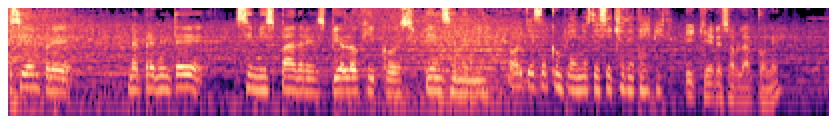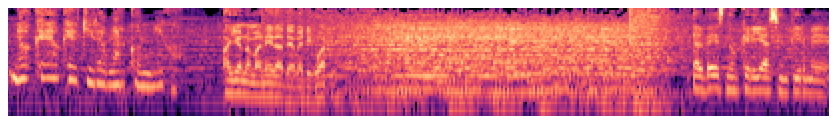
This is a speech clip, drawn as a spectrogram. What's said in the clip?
Siempre me pregunté si mis padres biológicos piensan en mí. Hoy es el cumpleaños 18 de David. ¿Y quieres hablar con él? No creo que él quiera hablar conmigo. Hay una manera de averiguarlo. Tal vez no quería sentirme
